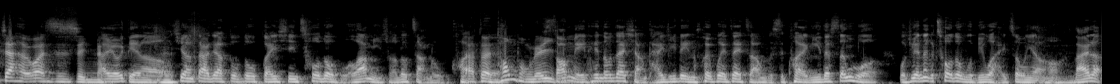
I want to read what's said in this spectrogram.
家和万事兴啊。还有一点哦，希望大家多多关心臭豆腐、阿米刷都涨了五块啊，对，通膨的意思。少每天都在想台积电会不会再涨五十块。你的生活，我觉得那个臭豆腐比我还重要哈、哦。来了，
